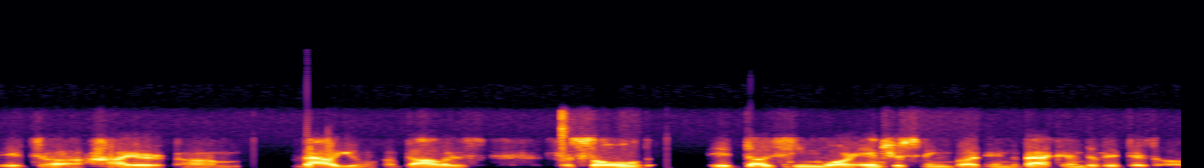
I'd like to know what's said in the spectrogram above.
it's a higher um, value of dollars for sold, it does seem more interesting. But in the back end of it, there's a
